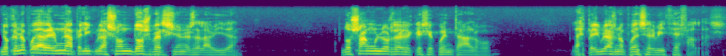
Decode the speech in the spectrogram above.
Lo que no puede haber en una película son dos versiones de la vida, dos ángulos desde el que se cuenta algo. Las películas no pueden ser bicéfalas.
